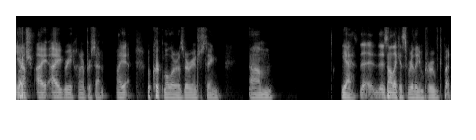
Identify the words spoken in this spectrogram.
Yeah, Rich? I, I agree 100%. I with Kirk Muller is very interesting. Um, yeah, th- it's not like it's really improved, but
